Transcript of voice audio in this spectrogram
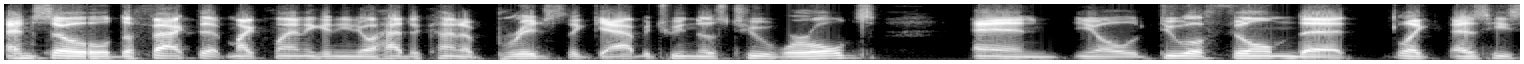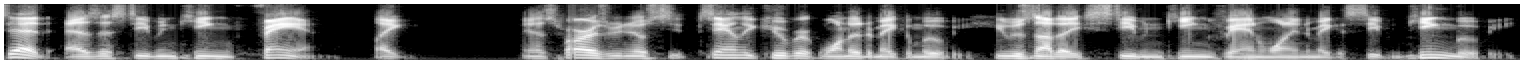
And so the fact that Mike Flanagan, you know, had to kind of bridge the gap between those two worlds and, you know, do a film that, like, as he said, as a Stephen King fan, like, as far as we know, Stanley Kubrick wanted to make a movie. He was not a Stephen King fan wanting to make a Stephen King movie.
